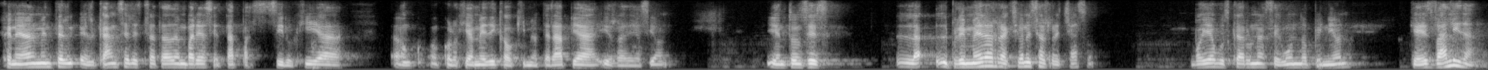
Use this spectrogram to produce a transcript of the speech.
Generalmente el, cáncer es tratado en varias etapas, cirugía, oncología médica o quimioterapia y radiación. Y entonces, la, primera reacción es el rechazo. Voy a buscar una segunda opinión que es válida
